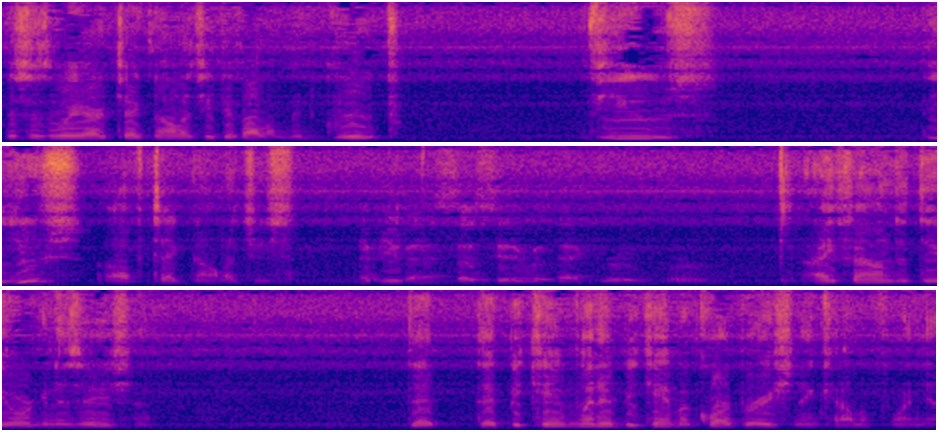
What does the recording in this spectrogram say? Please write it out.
This is the way our technology development group views the use of technologies. Have you been associated with that group? Or? I founded the organization that, that became when it became a corporation in California.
